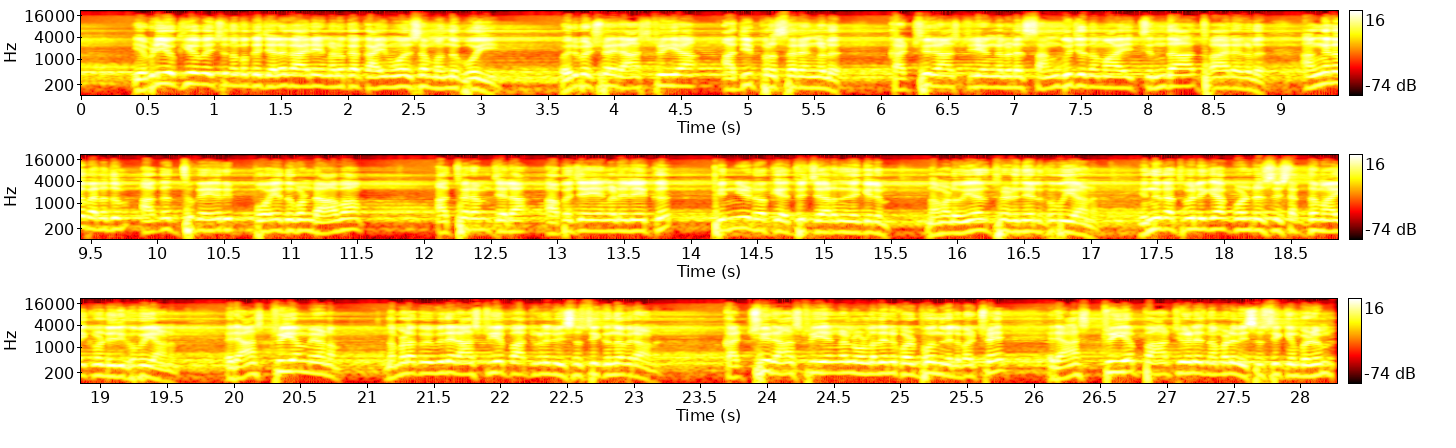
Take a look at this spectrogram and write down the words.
എവിടെയൊക്കെയോ വെച്ച് നമുക്ക് ചില കാര്യങ്ങളൊക്കെ കൈമോശം വന്നു പോയി. ഒരുപക്ഷെ രാഷ്ട്രീയ അതിപ്രസരങ്ങൾ കക്ഷി രാഷ്ട്രീയങ്ങളുടെ സങ്കുചിതമായ ചിന്താധാരകൾ അങ്ങനെ പലതും അകത്തു കയറിപ്പോയത് കൊണ്ടാവാം അത്തരം ചില അപജയങ്ങളിലേക്ക് പിന്നീടൊക്കെ എത്തിച്ചേർന്നതെങ്കിലും നമ്മൾ ഉയർത്തെഴുന്നേൽക്കുകയാണ് ഇന്ന് കത്തോലിക്ക കോൺഗ്രസ് ശക്തമായിക്കൊണ്ടിരിക്കുകയാണ് രാഷ്ട്രീയം വേണം നമ്മളൊക്കെ വിവിധ രാഷ്ട്രീയ പാർട്ടികളിൽ വിശ്വസിക്കുന്നവരാണ് കക്ഷി രാഷ്ട്രീയങ്ങൾ ഉള്ളതിന് കുഴപ്പമൊന്നുമില്ല പക്ഷേ രാഷ്ട്രീയ പാർട്ടികളിൽ നമ്മൾ വിശ്വസിക്കുമ്പോഴും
